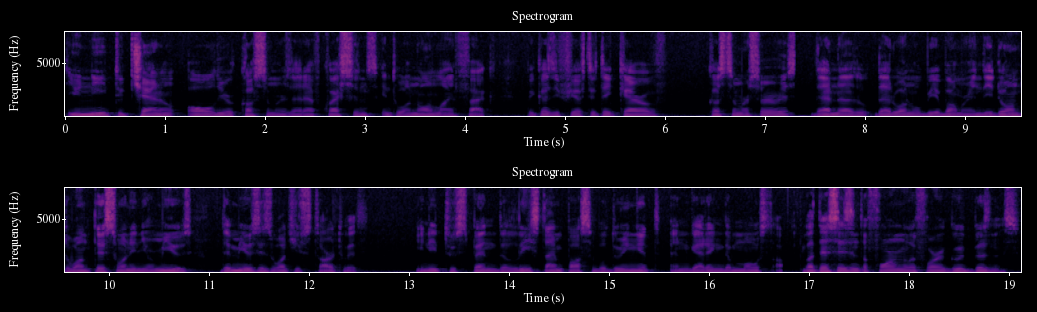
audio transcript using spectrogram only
you need to channel all your customers that have questions into an online FAQ because if you have to take care of customer service then that, that one will be a bummer. And you don't want this one in your muse. The muse is what you start with. You need to spend the least time possible doing it and getting the most up. but this isn't a formula for a good business.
